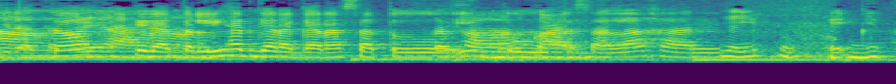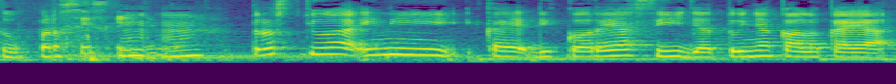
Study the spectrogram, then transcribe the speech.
tidak, ter- kayak- tidak terlihat gara-gara satu itu Kesalahan. kesalahan. ya itu kayak gitu persis kayak gitu Mm. Terus juga ini kayak di Korea sih jatuhnya kalau kayak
